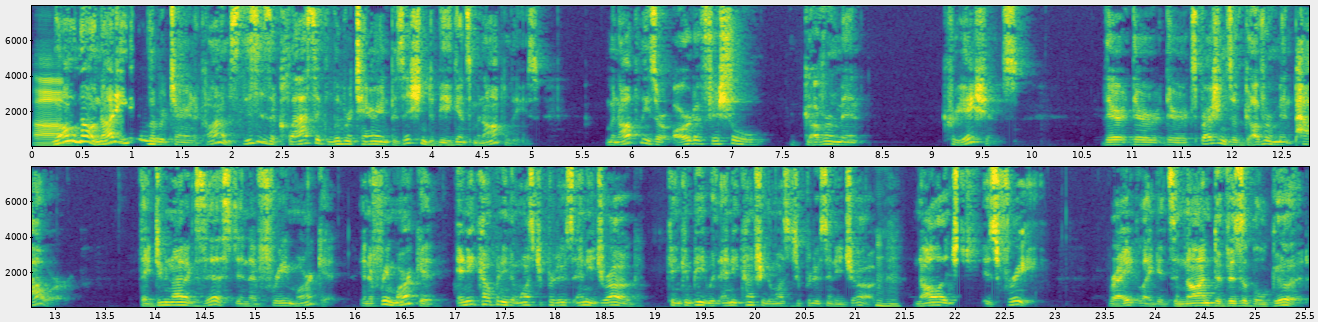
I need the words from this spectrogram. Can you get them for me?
Um, no, no, not even libertarian economists. This is a classic libertarian position to be against monopolies monopolies are artificial government creations. They're, they're, they're expressions of government power. They do not exist in a free market. In a free market, any company that wants to produce any drug can compete with any country that wants to produce any drug. Mm-hmm. Knowledge is free, right? Like it's a non divisible good.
